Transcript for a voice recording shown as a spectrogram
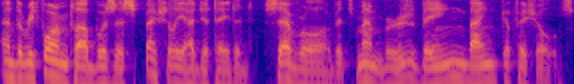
and the Reform Club was especially agitated, several of its members being bank officials.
